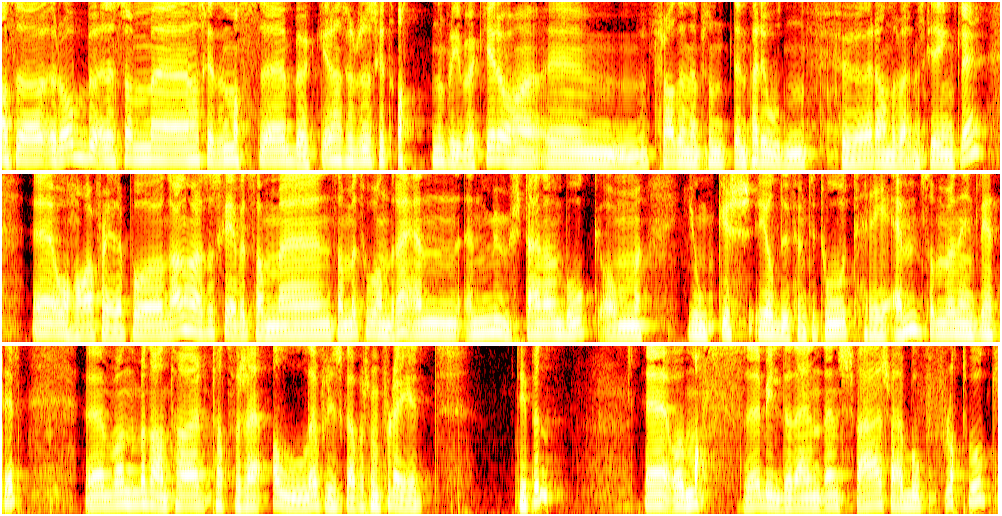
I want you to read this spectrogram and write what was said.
altså Rob, som har skrevet en masse bøker, har skrevet 18 flybøker og, fra denne, den perioden før andre verdenskrig, egentlig. Eh, og har flere på gang, har altså skrevet sammen med, sammen med to andre en, en, murstein av en bok om Junkers JU52 3M, som den egentlig heter. Eh, hvor han bl.a. har tatt for seg alle flyskaper som fløyet typen. Eh, og masse bilder. Det er en, en svær, svær flott bok,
